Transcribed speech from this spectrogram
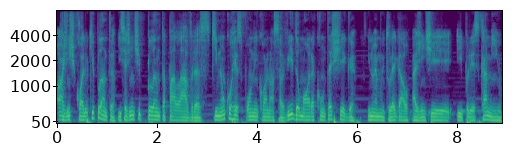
A gente colhe o que planta. E se a gente planta palavras que não correspondem com a nossa vida, uma hora a conta chega. E não é muito legal a gente ir por esse caminho.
